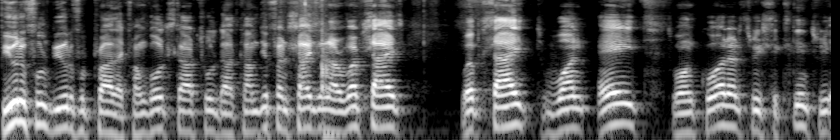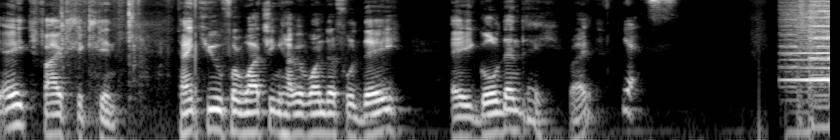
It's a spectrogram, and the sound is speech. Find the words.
Beautiful, beautiful product from goldstartool.com. Different sizes on our website. Website 1 8, 1 quarter, 316, 3 8, 5 16. Thank you for watching. Have a wonderful day. A golden day, right? Yes. Bye.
